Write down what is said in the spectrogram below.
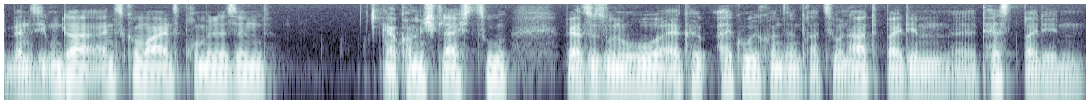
wenn sie unter 1,1 Promille sind. Da komme ich gleich zu. Wer also so eine hohe Alk Alkoholkonzentration hat, bei dem äh, Test bei den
